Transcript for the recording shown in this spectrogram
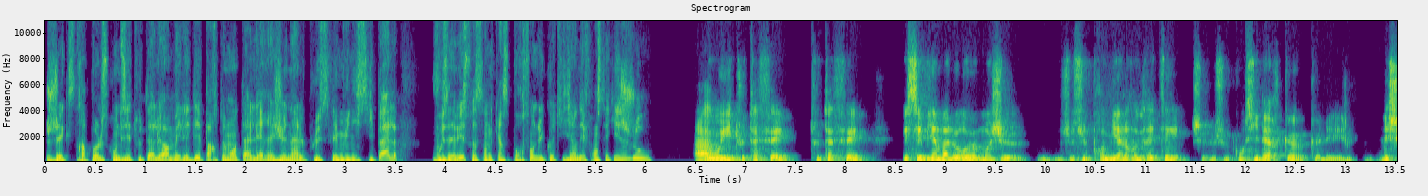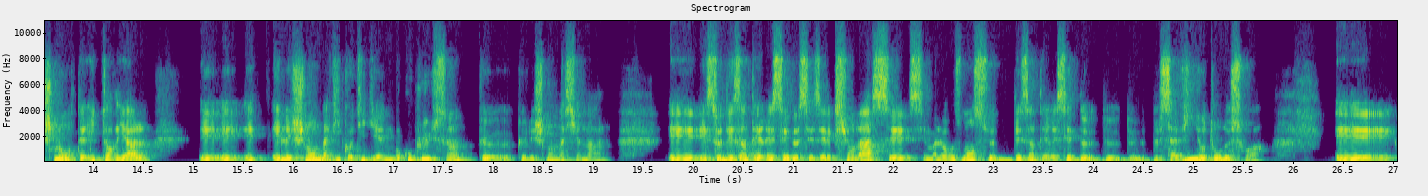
j'extrapole ce qu'on disait tout à l'heure, mais les départementales, les régionales plus les municipales, vous avez 75% du quotidien des Français qui se joue. Ah oui, tout à fait, tout à fait. Et c'est bien malheureux. Moi, je, suis le premier à le regretter. Je, considère que, l'échelon territorial est, l'échelon de la vie quotidienne, beaucoup plus hein, que, que l'échelon national. Et, se désintéresser de ces élections-là, c'est malheureusement se désintéresser de, sa vie autour de soi. Et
